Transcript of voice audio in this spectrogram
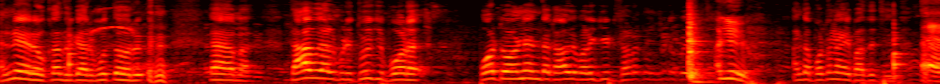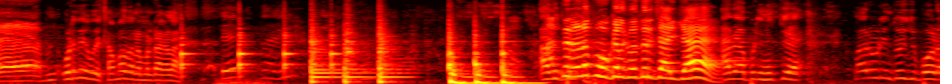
அண்ணன் உட்காந்துருக்காரு மூத்தவர். ஆமாம் தாவு கால் இப்படி தூக்கி போட. போட்ட உடனே இந்த கால் வலிக்கிட்டு சடக்கு இங்கிட்டு போயிடுச்சு. ஐயோ அந்த பொட்டை நாயை பார்த்துச்சு. உடனே இவங்க சமாதானம் பண்ணுறாங்களா அந்த நினைப்பு உங்களுக்கு வந்துருச்சாங்க அதை அப்படி நிற்க மறுபடியும் தூக்கி போட.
